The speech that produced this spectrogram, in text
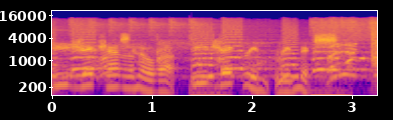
DJ Casanova, DJ Green Remix.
